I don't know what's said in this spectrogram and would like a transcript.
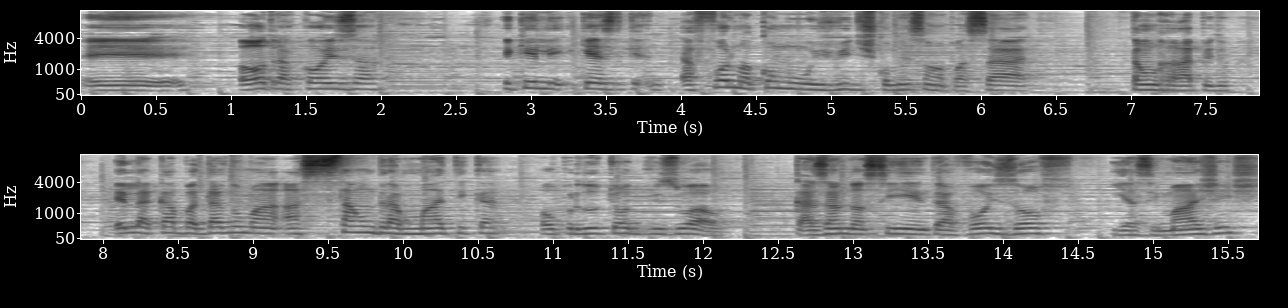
E outra coisa é que, ele, que a forma como os vídeos começam a passar tão rápido, ele acaba dando uma ação dramática ao produto audiovisual, casando assim entre a voice off e as imagens,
